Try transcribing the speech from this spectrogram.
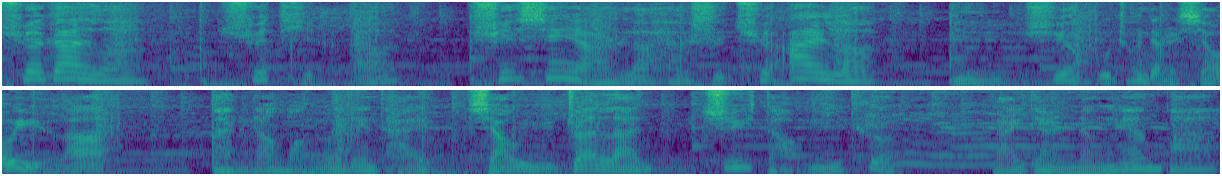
缺钙了，缺铁了，缺心眼了，还是缺爱了？你需要补充点小雨了。半岛网络电台小雨专栏居岛迷特，来点能量吧。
